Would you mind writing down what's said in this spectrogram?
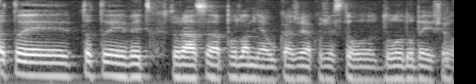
toto je, toto je vec, ktorá sa podľa mňa ukáže akože z toho dlhodobejšieho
